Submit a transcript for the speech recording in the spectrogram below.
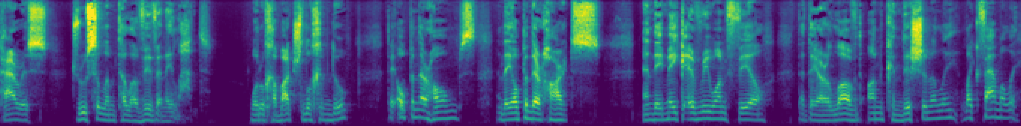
Paris, Jerusalem, Tel Aviv, and Eilat. What do Chabad Shluchim do? They open their homes and they open their hearts and they make everyone feel that they are loved unconditionally, like family.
